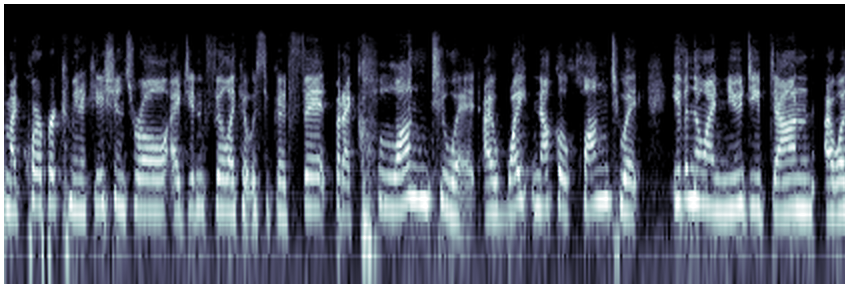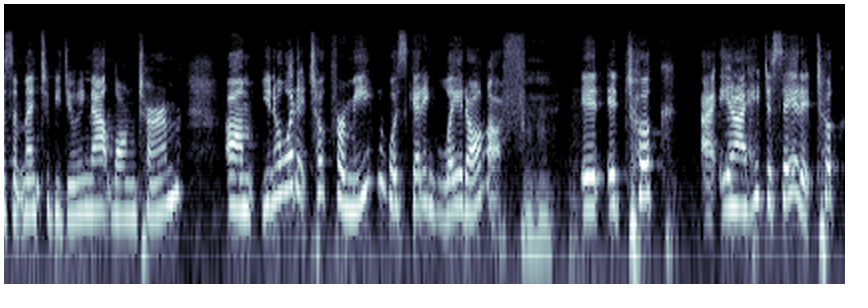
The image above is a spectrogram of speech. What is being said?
my corporate communications role, I didn't feel like it was a good fit, but I clung to it. I white knuckle clung to it, even though I knew deep down I wasn't meant to be doing that long term. Um, you know what it took for me was getting laid off. Mm-hmm. It it took, I, you know, I hate to say it, it took,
